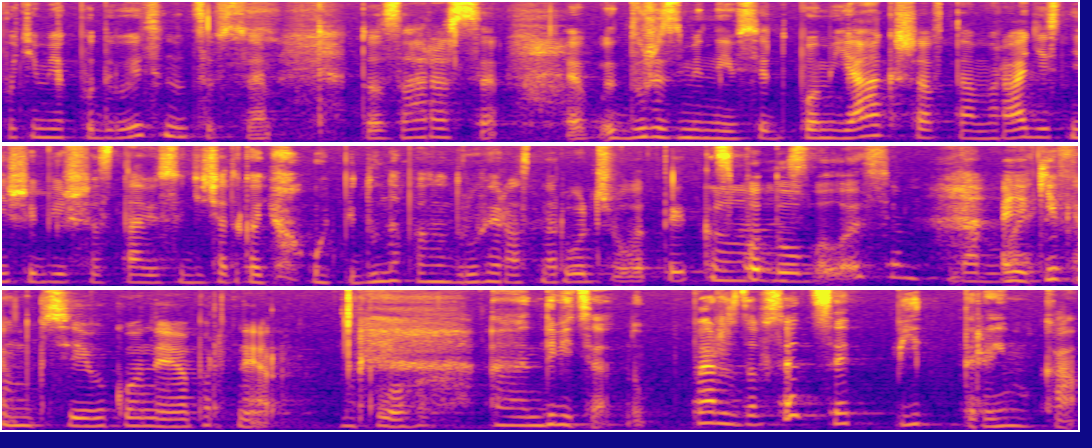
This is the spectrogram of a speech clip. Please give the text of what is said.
Потім як подивитися на це все, то зараз дуже змінився. Пом'якшав, там радісніший більше став. І дівчата кажуть, ой, піду напевно другий раз народжувати. Клас. Сподобалося. Да, А які таке. функції виконує партнер на пологах? Е, Дивіться, ну перш за все, це підтримка.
